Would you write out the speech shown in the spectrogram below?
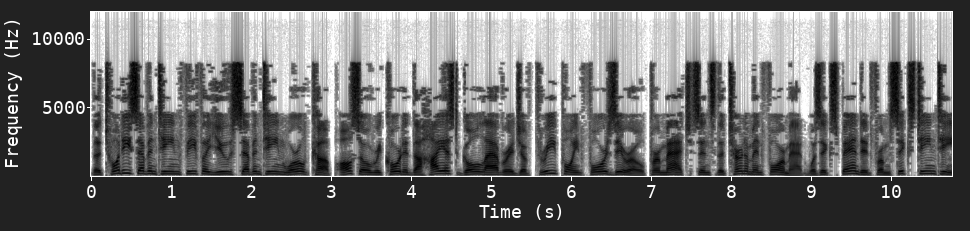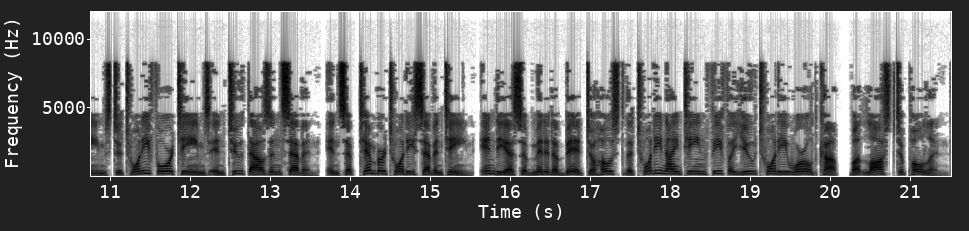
The 2017 FIFA U-17 World Cup also recorded the highest goal average of 3.40 per match since the tournament format was expanded from 16 teams to 24 teams in 2007. In September 2017, India submitted a bid to host the 2019 FIFA U-20 World Cup, but lost to Poland.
